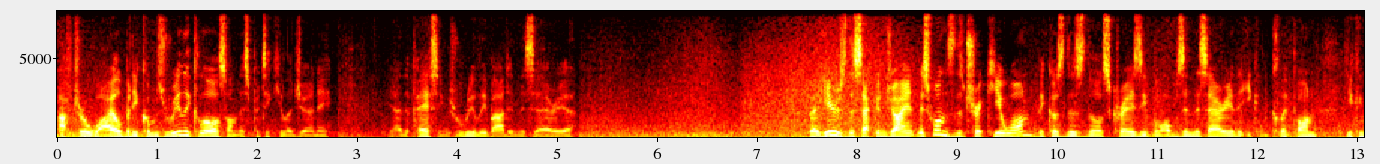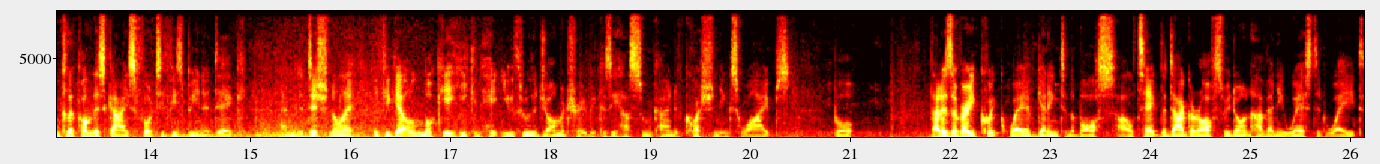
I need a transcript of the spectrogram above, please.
after a while, but he comes really close on this particular journey. Yeah, the pacing's really bad in this area. But here's the second giant. This one's the trickier one because there's those crazy blobs in this area that you can clip on. You can clip on this guy's foot if he's been a dick. And additionally, if you get unlucky, he can hit you through the geometry because he has some kind of questioning swipes. But that is a very quick way of getting to the boss. I'll take the dagger off so we don't have any wasted weight.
